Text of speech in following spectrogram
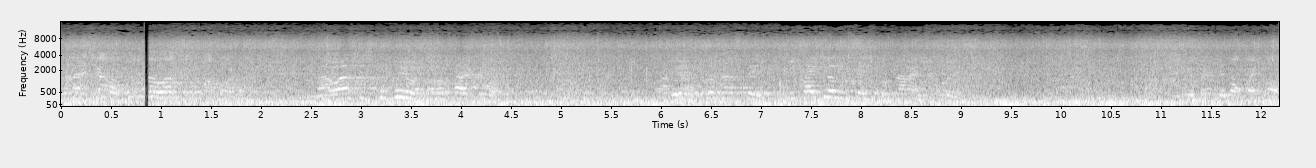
Для начала было на вас похоже. На вас что было, но вот так вот. Вперед, кто застыл? Не пойдем мы сегодня полтора, не бойся. Ты всегда поймал,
